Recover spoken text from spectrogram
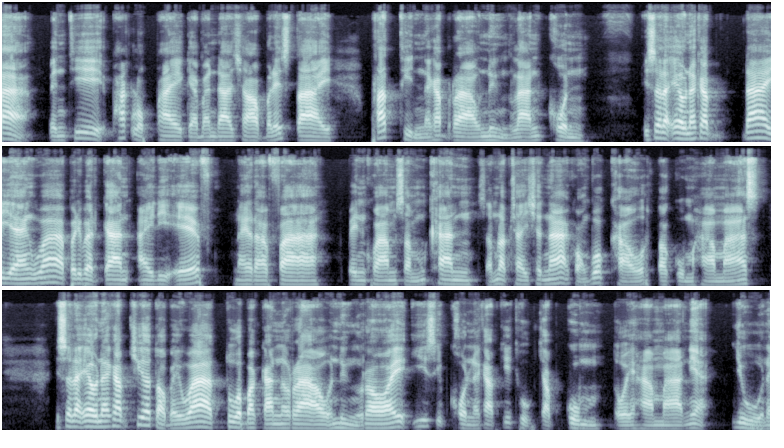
าเป็นที่พักหลบภัยแก่บรรดาชาวปาเลสไตน์ พลัดถิ่นนะครับราว 1 ล้านคน อิสราเอลนะครับได้แย้งว่าปฏิบัติการ IDF ในราฟาเป็นความสำคัญสำหรับชัยชนะของพวกเขาต่อกลุ่มฮามาส อิสราเอลนะครับเชื่อต่อไปว่าตัวประกันราว 120 คนนะครับที่ถูกจับกลุ่มโดยฮามาสเนี่ยอยู่ใน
